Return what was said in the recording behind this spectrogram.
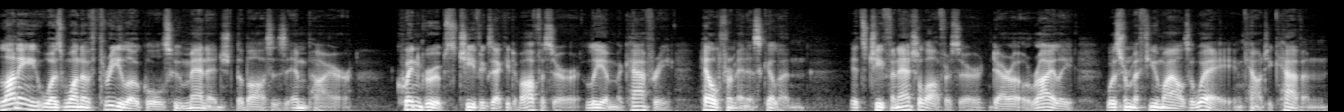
Lunney was one of three locals who managed the boss's empire. Quinn Group's chief executive officer, Liam McCaffrey, hailed from Enniskillen. Its chief financial officer, Dara O'Reilly, was from a few miles away in County Cavan.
